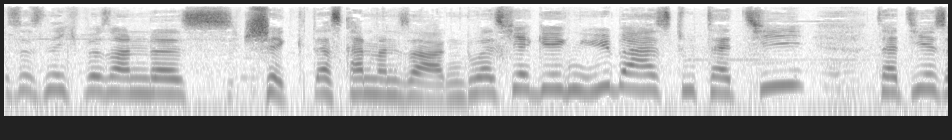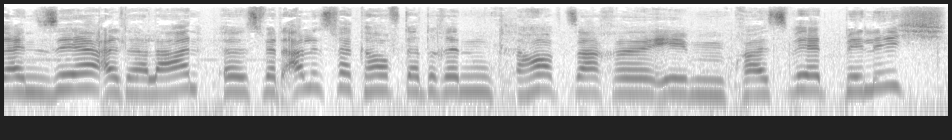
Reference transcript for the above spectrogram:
es ist nicht besonders schick, das kann man sagen. Du hast hier gegenüber hast du Tati. Tati ist ein sehr alter Laden. Es wird alles verkauft da drin. Hauptsache eben preiswert, billig.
